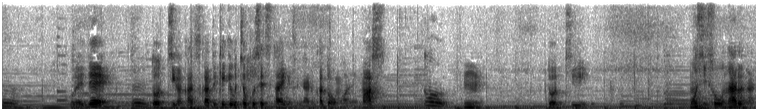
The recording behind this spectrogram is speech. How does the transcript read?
うんこれでうん。どっちが勝つかって結局直接対決になるかと思われます。うん。うん。どっち？もしそうなるなら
